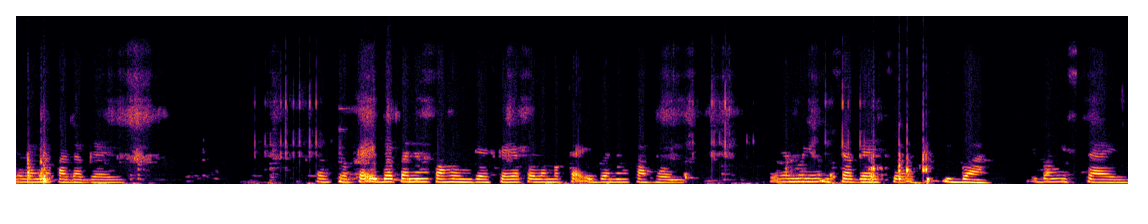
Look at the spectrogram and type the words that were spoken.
Walang nakalagay. Tapos magkaiba pa ng kahon guys. Kaya pala magkaiba ng kahon. Tingnan mo yung isa guys. So, iba. Ibang style.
